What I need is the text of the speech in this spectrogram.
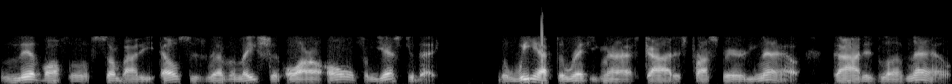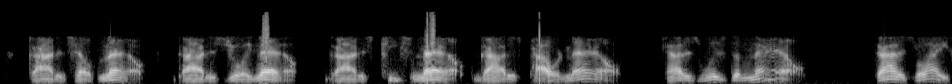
live off of somebody else's revelation or our own from yesterday. But we have to recognize God is prosperity now. God is love now. God is health now. God is joy now. God is peace now. God is power now. God is wisdom now. God is life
